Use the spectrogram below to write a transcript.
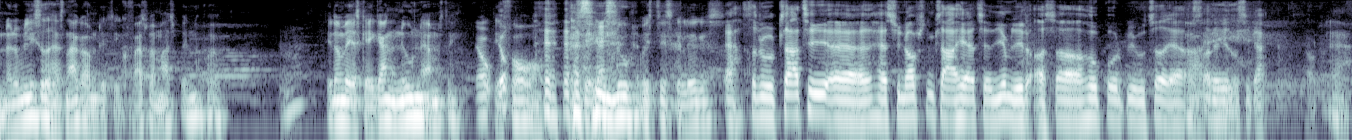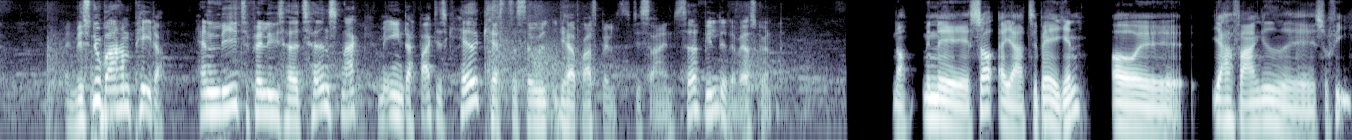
når nu vi lige sidder her og snakker om det, det kunne faktisk være meget spændende at prøve. Det er noget med, at jeg skal i gang nu nærmest, ikke? Jo. Det er forår. Jeg skal i gang nu, hvis det skal lykkes. Ja, så du er klar til at have synopsen klar her til lige om lidt, og så håbe på, at det bliver udtaget, ja, og så er det ellers i gang. Ja. Men hvis nu bare ham Peter, han lige tilfældigvis havde taget en snak med en, der faktisk havde kastet sig ud i det her brætspilsdesign, så ville det da være skønt. Nå, men øh, så er jeg tilbage igen, og øh, jeg har fanget øh, Sofie.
